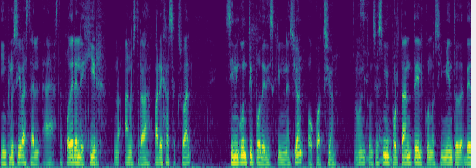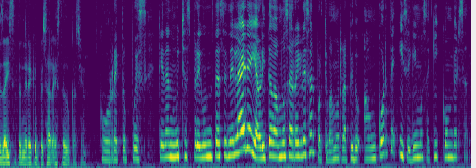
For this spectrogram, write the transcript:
inclusive hasta, hasta poder elegir a nuestra pareja sexual sin ningún tipo de discriminación o coacción. Entonces es muy importante el conocimiento, desde ahí se tendría que empezar esta educación. Correcto, pues quedan muchas preguntas en el aire y ahorita vamos a regresar porque vamos rápido a un corte y seguimos aquí conversando.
